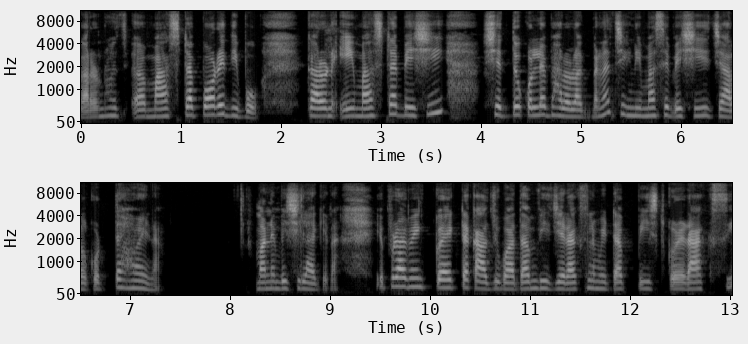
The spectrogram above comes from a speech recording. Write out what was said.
কারণ হচ্ছে মাছটা পরে দিব। কারণ এই মাছটা বেশি সেদ্ধ করলে ভালো লাগবে না। চিংড়ি মাছে বেশি জাল করতে হয় না। মানে বেশি লাগে না। এরপর আমি কয়েকটা কাজু বাদাম ভিজিয়ে রাখছিলাম, এটা পেস্ট করে রাখছি,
